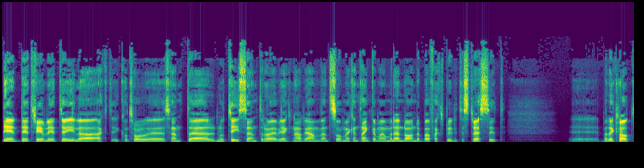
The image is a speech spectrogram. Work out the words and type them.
det, det är trevligt. Jag gillar akt- kontrollcenter. Notiscenter har jag egentligen aldrig använt så. Men jag kan tänka mig om den dagen det börjar faktiskt bli lite stressigt. Eh, men det är klart.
